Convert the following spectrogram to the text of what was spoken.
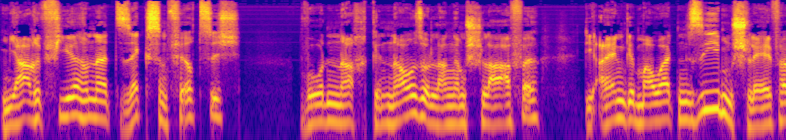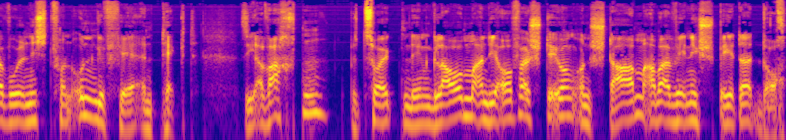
Im Jahre 446 wurden nach genauso langem Schlafe die eingemauerten Siebenschläfer wohl nicht von ungefähr entdeckt. Sie erwachten, bezeugten den Glauben an die Auferstehung und starben aber wenig später doch.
